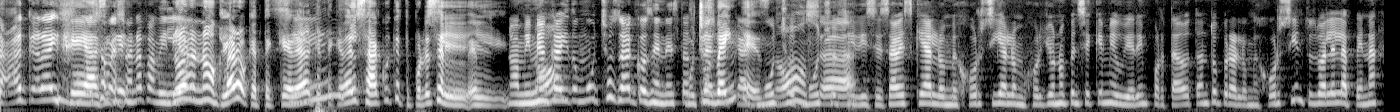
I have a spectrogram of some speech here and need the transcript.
ah, caray, que eso me suena familiar. No, no, no, claro, que te queda, que te queda el saco y que te pones el. no, a mí me han caído muchos sacos en estas Muchos veinte, Muchos, muchos. y dices, ¿sabes qué? A lo mejor sí, a lo mejor yo no pensé que me hubiera importado tanto, pero a lo mejor sí. Entonces vale la pena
